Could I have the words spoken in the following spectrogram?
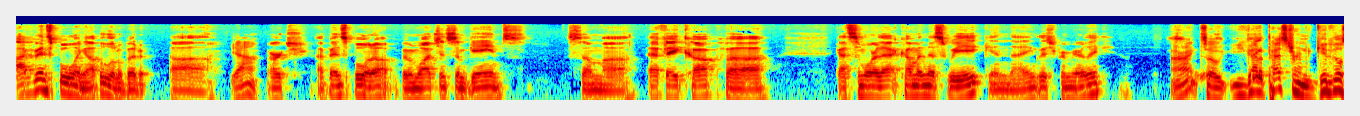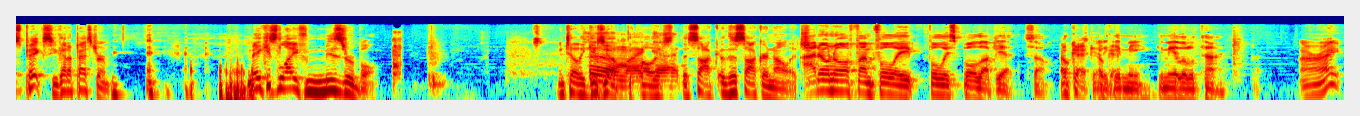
I've been spooling up a little bit, uh, Yeah. Arch. I've been spooling up. Been watching some games, some uh, FA Cup. Uh, got some more of that coming this week in the English Premier League. All right. So you got to pester him to get those picks. You got to pester him. Make his life miserable until he gives you Oh up the college, God. the soccer, the soccer knowledge. I don't know if I'm fully fully spooled up yet, so Okay, it's okay. give me give me a little time. All right.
